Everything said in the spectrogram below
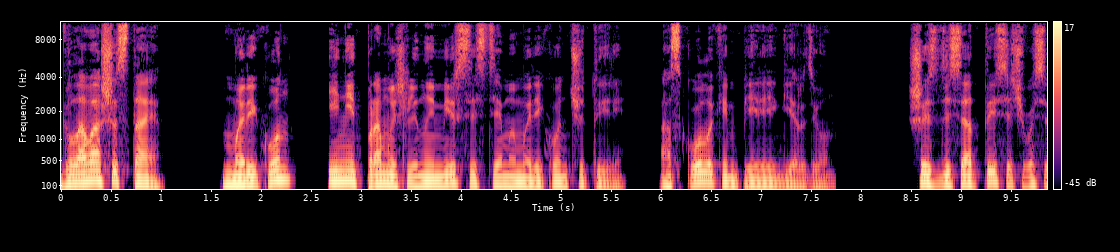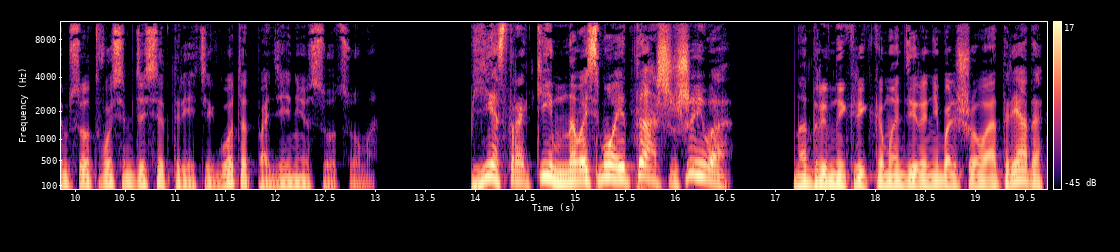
Глава 6. Марикон и нит-промышленный мир системы Марикон-4. Осколок империи Гердион. 60 883 год от падения социума. «Пьестро, Ким, на восьмой этаж! Живо!» Надрывный крик командира небольшого отряда,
